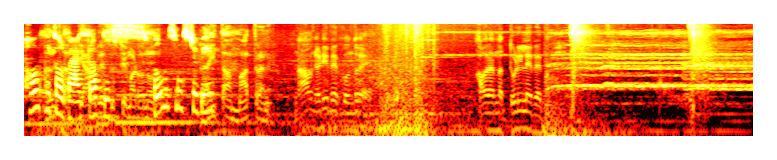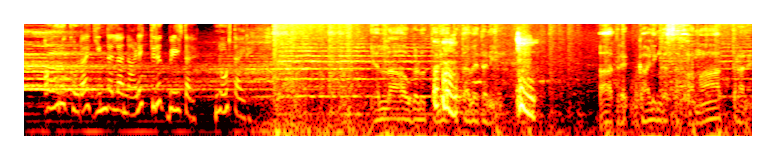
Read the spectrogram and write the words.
political backdrop this film seems to be? ರೈತ ಮಾತ್ರನೇ. ನಾವು ನಡಿಬೇಕು ಅಂದ್ರೆ ಅವರನ್ನ ತುಳಿಲೇಬೇಕು ಅವರು ಕೂಡ ಇಂದಲ್ಲ ನಾಳೆ ತಿರುಗ್ ಬೀಳ್ತಾರೆ. ನೋಡ್ತಾ ಇರಿ. ಎಲ್ಲ ಅವುಗಳು ತಲೆ ದಣಿ. ಆದ್ರೆ ಕಾಳಿಂಗ ಸರ್ಪ ಮಾತ್ರನೇ.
